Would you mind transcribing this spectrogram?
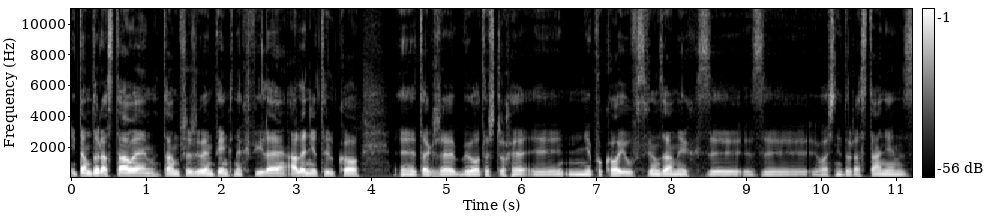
I tam dorastałem, tam przeżyłem piękne chwile, ale nie tylko. Y, Także było też trochę y, niepokojów związanych z, z właśnie dorastaniem, z,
